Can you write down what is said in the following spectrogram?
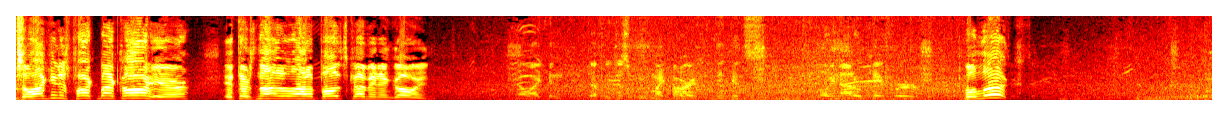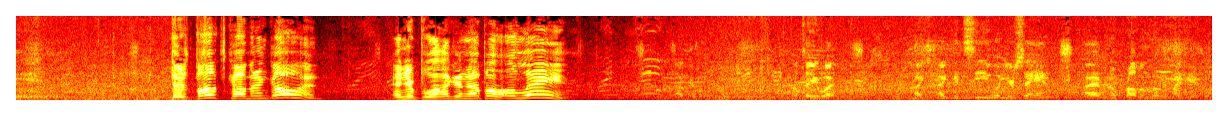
So I can just park my car here if there's not a lot of boats coming and going. no, I can definitely just move my car if you think it's probably not okay for. Well, look, there's boats coming and going, and you're blocking up a whole lane. Okay. I'll tell you what. I, I could see what you're saying. I have no problem moving my vehicle.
